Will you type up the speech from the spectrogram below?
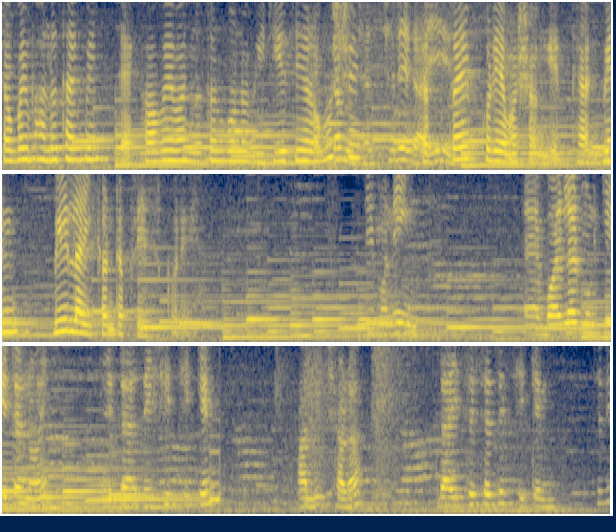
সবাই ভালো থাকবেন দেখা হবে আবার নতুন কোনো ভিডিওতে। আর অবশ্যই সাবস্ক্রাইব করে আমার সঙ্গে থাকবেন বেল আইকনটা প্রেস করে। মর্নিং ব্রয়লার মুরগি এটা নয়। এটা দেশি চিকেন আলু ছাড়া রাইসের সাথে চিকেন। যদি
